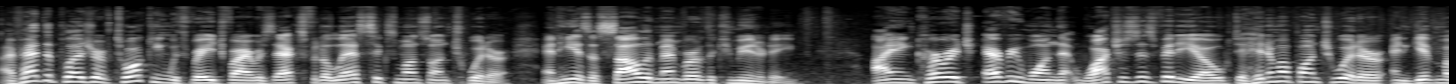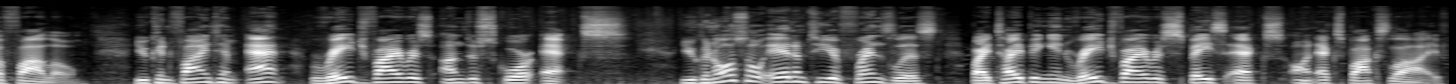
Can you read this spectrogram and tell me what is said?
I've had the pleasure of talking with Rage Virus X for the last six months on Twitter, and he is a solid member of the community. I encourage everyone that watches this video to hit him up on Twitter and give him a follow. You can find him at RageVirus underscore X. You can also add him to your friends list by typing in Rage Virus Space X on Xbox Live.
